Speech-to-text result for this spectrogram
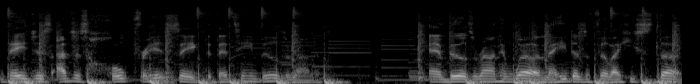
they just, I just hope for his sake that that team builds around him and builds around him well, and that he doesn't feel like he's stuck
